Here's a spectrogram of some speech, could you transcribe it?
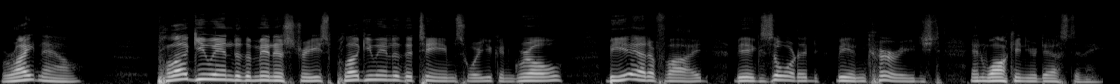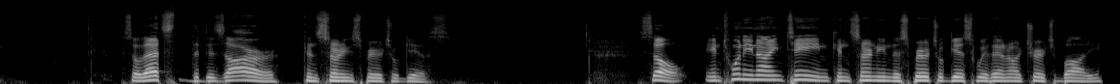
right now, plug you into the ministries, plug you into the teams where you can grow, be edified, be exhorted, be encouraged, and walk in your destiny. So that's the desire concerning spiritual gifts. So, in 2019, concerning the spiritual gifts within our church body,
